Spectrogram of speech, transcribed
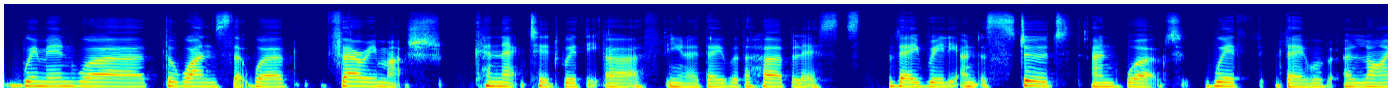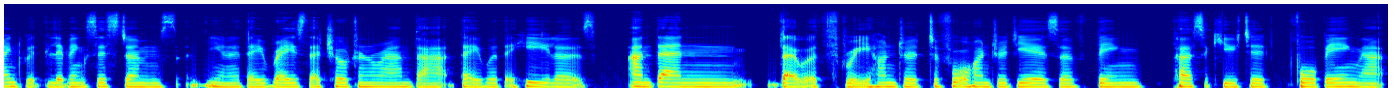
women were the ones that were very much connected with the earth. You know, they were the herbalists. They really understood and worked with. They were aligned with living systems. You know, they raised their children around that. They were the healers. And then there were 300 to 400 years of being persecuted for being that.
